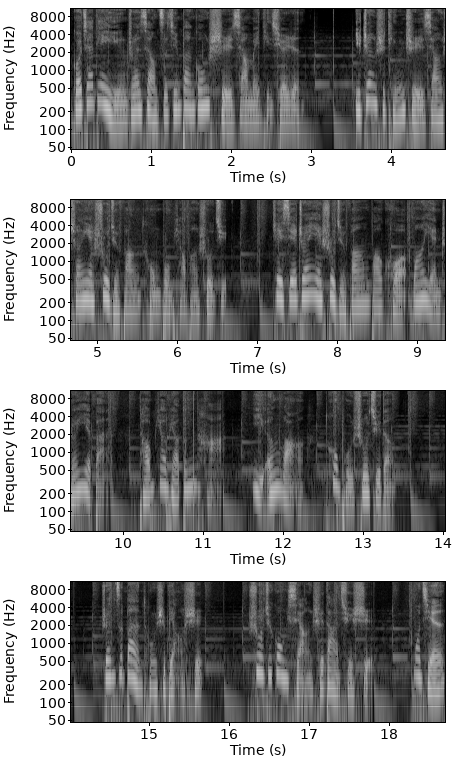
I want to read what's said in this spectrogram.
国家电影专项资金办公室向媒体确认，已正式停止向商业数据方同步票房数据。这些专业数据方包括猫眼专业版、淘票票灯塔、易恩网、拓普数据等。专资办同时表示，数据共享是大趋势，目前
